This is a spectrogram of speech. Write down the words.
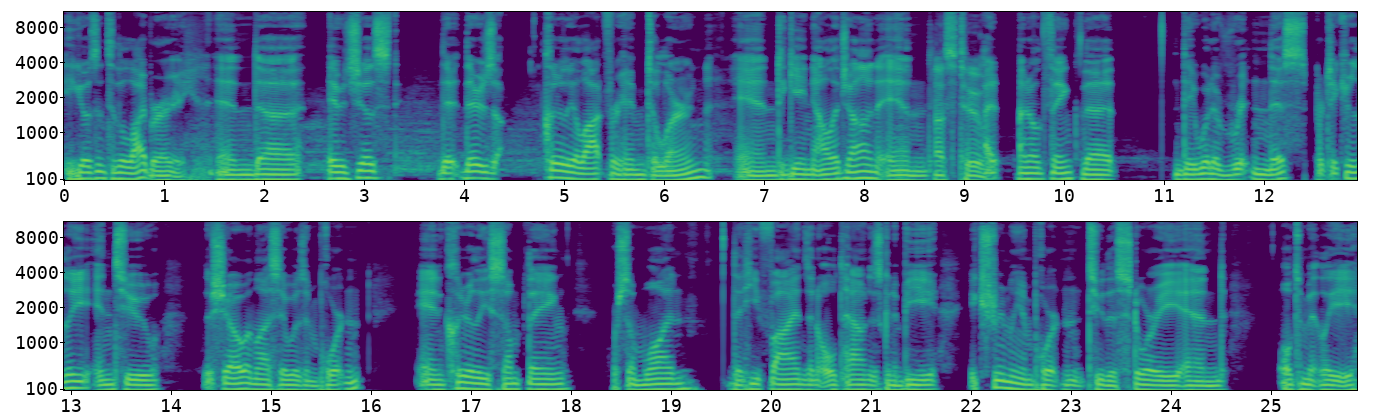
he goes into the library, and uh, it was just there, there's clearly a lot for him to learn and to gain knowledge on, and Us too. I I don't think that they would have written this particularly into the show unless it was important, and clearly something or someone that he finds in Oldtown is going to be extremely important to this story and ultimately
